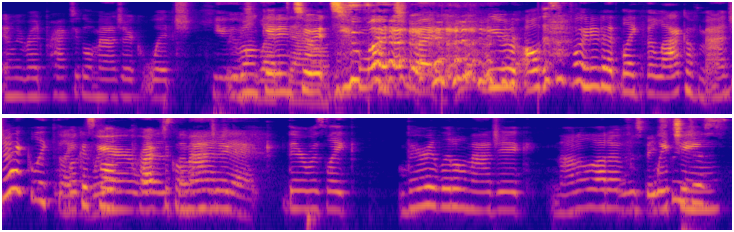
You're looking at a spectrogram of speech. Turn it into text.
and we read Practical Magic, which Huge we won't get into letdown. it too much, but we were all disappointed at like the lack of magic. Like the Like, book is called Practical the Magic. There was like very little magic, not a lot of It was witching. just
